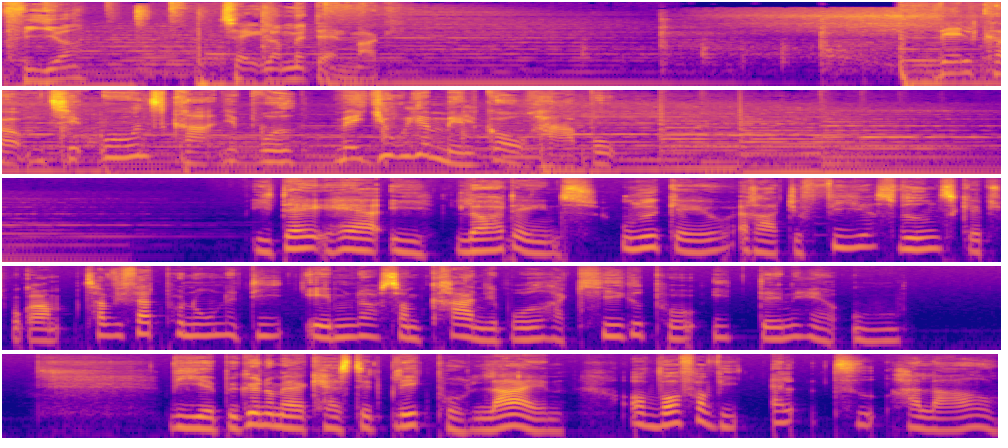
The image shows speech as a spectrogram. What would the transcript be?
4 taler med Danmark. Velkommen til ugens Kranjebrud med Julia Melgaard Harbo. I dag her i lørdagens udgave af Radio 4's videnskabsprogram tager vi fat på nogle af de emner, som Kranjebrud har kigget på i denne her uge. Vi begynder med at kaste et blik på lejen og hvorfor vi altid har leget.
